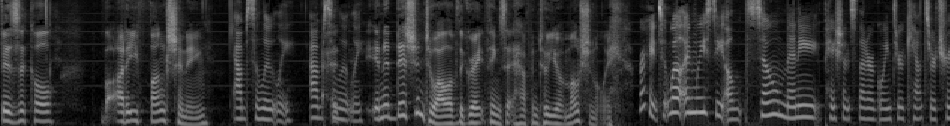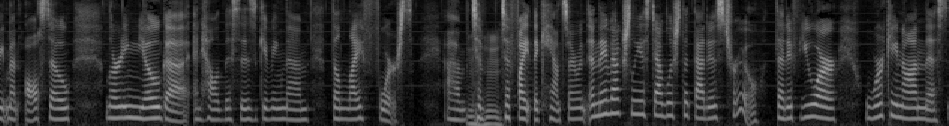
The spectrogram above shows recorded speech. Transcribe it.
physical body functioning. Absolutely, absolutely. Uh, in addition to all of the great things that happen to you emotionally. Right. Well, and we see a, so many patients that are going through cancer treatment also learning yoga and how this is giving them the life force um, to, to fight the cancer. And, and they've actually established that that is true. That if you are working on this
